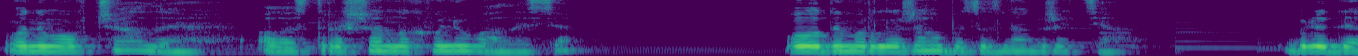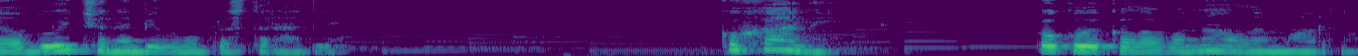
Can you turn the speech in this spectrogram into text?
Вони мовчали, але страшенно хвилювалися. Володимир лежав без ознак життя, бліде обличчя на білому простирадлі. Коханий, покликала вона, але марно.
